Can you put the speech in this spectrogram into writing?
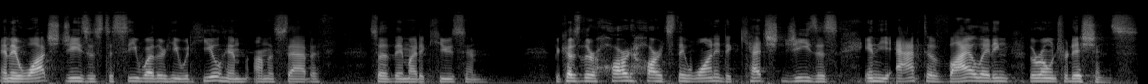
And they watched Jesus to see whether he would heal him on the Sabbath so that they might accuse him. Because of their hard hearts, they wanted to catch Jesus in the act of violating their own traditions.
